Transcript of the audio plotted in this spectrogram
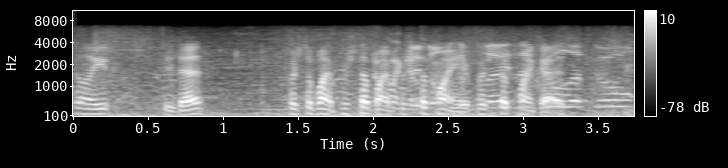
Killing you. He's dead. Push the point, push the point, point, push the point here, push the point, let's guys. go, let's go.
